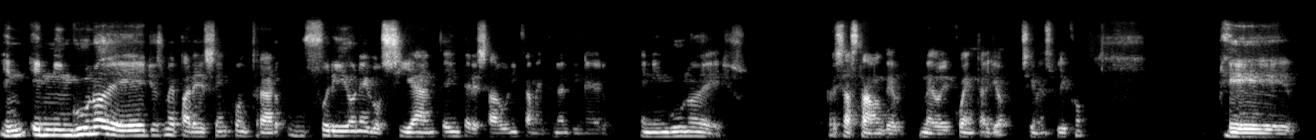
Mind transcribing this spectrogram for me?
En, en, ninguno de ellos me parece encontrar un frío negociante interesado únicamente en el dinero, en ninguno de ellos pues hasta donde me doy cuenta yo, si me explico? Eh,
